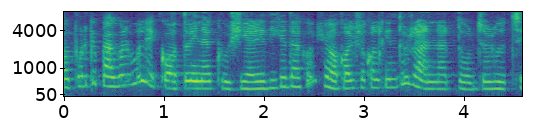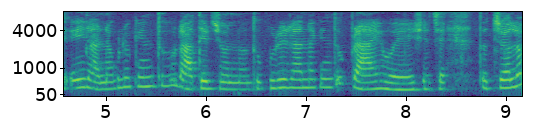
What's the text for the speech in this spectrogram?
অপরকে পাগল বলে কতই না খুশি। আর এদিকে দেখো, সকাল সকাল কিন্তু রান্নার তোড়জোড় হচ্ছে। এই রান্নাগুলো কিন্তু রাতের জন্য, দুপুরের রান্না কিন্তু প্রায় হয়ে এসেছে। তো চলো,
